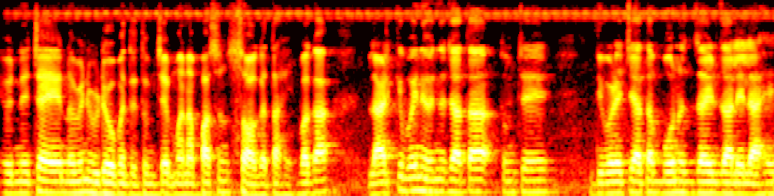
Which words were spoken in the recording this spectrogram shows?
योजनेच्या या नवीन व्हिडिओमध्ये तुमचे मनापासून स्वागत आहे. बघा लाडकी बहीण योजनेचे आता तुमचे दिवाळीचे आता बोनस जाहीर झालेले आहे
